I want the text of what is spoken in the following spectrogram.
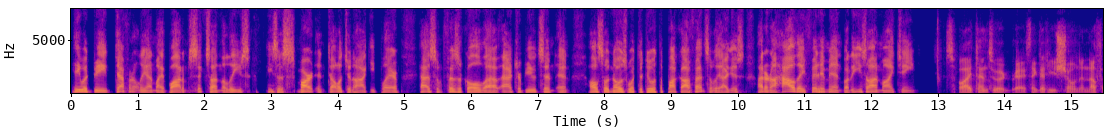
he would be definitely on my bottom six on the Leafs. He's a smart, intelligent hockey player, has some physical uh, attributes, and and also knows what to do with the puck offensively. I just I don't know how they fit him in, but he's on my team. So I tend to agree. I think that he's shown enough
